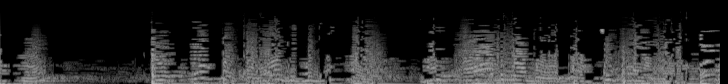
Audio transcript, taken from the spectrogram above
assim, o corpo comando judicial, vinculado na doença suprema hoje,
